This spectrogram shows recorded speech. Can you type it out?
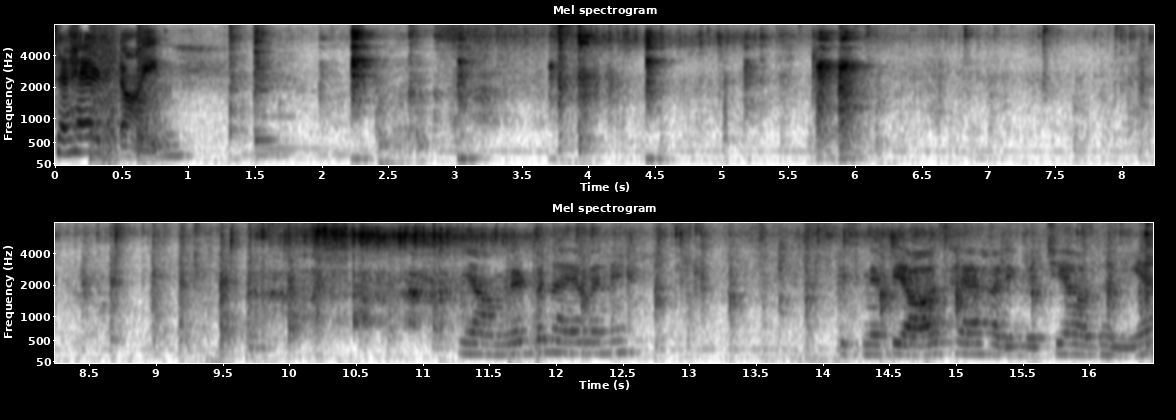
सहर टाइम ये आमलेट बनाया मैंने। इसमें प्याज है, हरी मिर्चियाँ और धनिया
